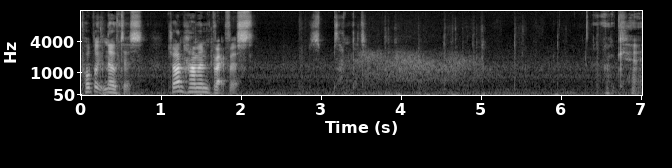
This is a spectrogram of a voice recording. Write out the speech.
Public notice. John Hammond breakfast. Splendid. Okay.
